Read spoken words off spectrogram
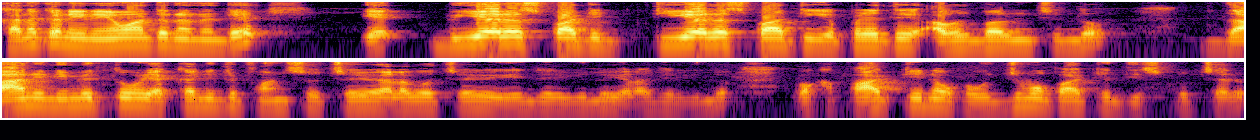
కనుక నేనేమంటున్నానంటే బీఆర్ఎస్ పార్టీ టీఆర్ఎస్ పార్టీ ఎప్పుడైతే ఆవిర్భవించిందో దాని నిమిత్తం ఎక్కడి నుంచి ఫండ్స్ వచ్చాయో ఎలాగొచ్చాయో ఏం జరిగిందో ఎలా జరిగిందో ఒక పార్టీని ఒక ఉద్యమ పార్టీని తీసుకొచ్చారు.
